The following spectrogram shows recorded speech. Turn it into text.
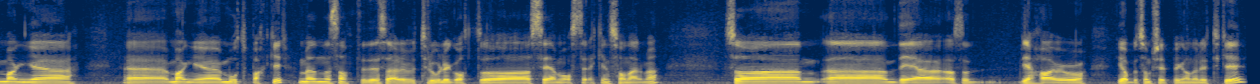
Mange, mange motbakker. Men samtidig så er det utrolig godt å se målstreken så nærme. Så det Altså, jeg har jo jobbet som shippinganalytiker.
